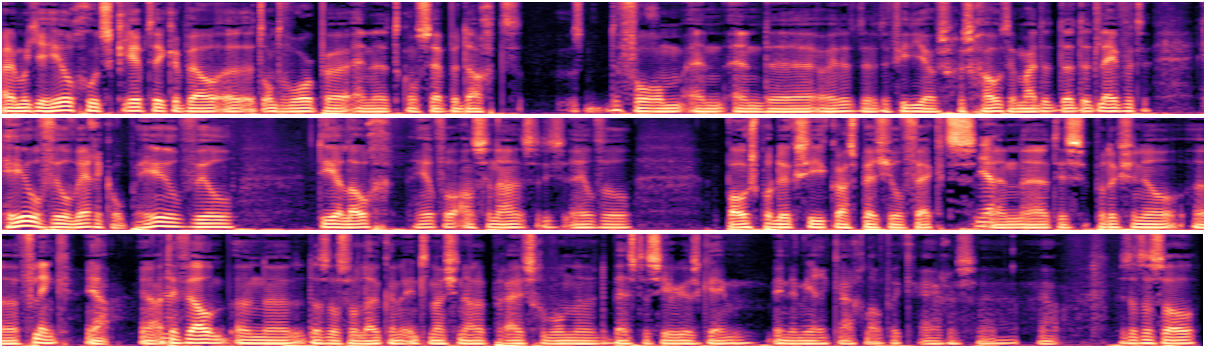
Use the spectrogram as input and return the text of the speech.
Maar dan moet je heel goed scripten. Ik heb wel het ontworpen en het concept bedacht. De vorm en, en de, het, de, de video's geschoten. Maar dat, dat, dat levert heel veel werk op. Heel veel dialoog. Heel veel ansenaties. Heel veel postproductie qua special effects. Ja. En eh, het is productioneel eh, flink. Ja, ja, het heeft wel een, eh, dat was wel leuk, een internationale prijs gewonnen. De beste serious game in Amerika, geloof ik, ergens. ja. Dus dat was wel,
